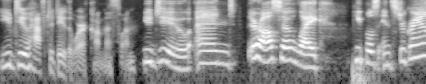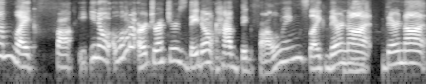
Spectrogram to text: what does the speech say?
you do have to do the work on this one. You do. And there are also like people's Instagram, like, you know, a lot of art directors, they don't have big followings. Like they're Mhm. not, they're not,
